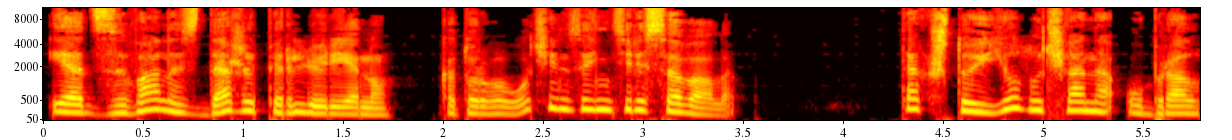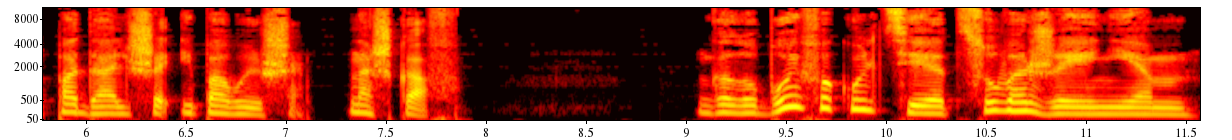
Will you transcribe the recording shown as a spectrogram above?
и отзывалась даже Перлюрену, которого очень заинтересовала. Так что ее Лучана убрал подальше и повыше, на шкаф. Голубой факультет с уважением.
